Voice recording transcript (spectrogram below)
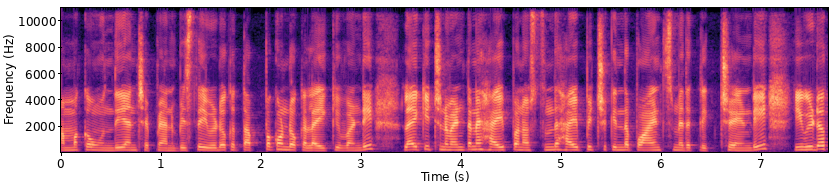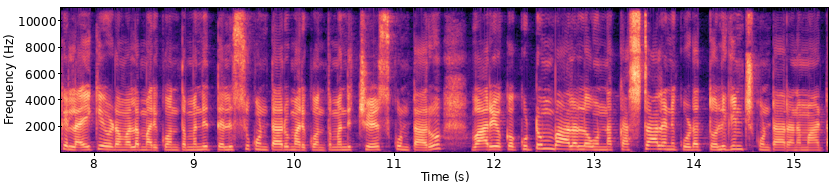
నమ్మకం ఉంది అని అని చెప్పి అనిపిస్తే ఈ వీడియోకి తప్పకుండా ఒక లైక్ ఇవ్వండి. లైక్ ఇచ్చిన వెంటనే హైప్ అని వస్తుంది. హైప్ ఇచ్చి కింద పాయింట్స్ మీద క్లిక్ చేయండి. ఈ వీడియోకి లైక్ ఇవ్వడం వల్ల మరి కొంతమంది తెలుసుకుంటారు మరి కొంతమంది చేసుకుంటారు. వారి యొక్క కుటుంబాలలో ఉన్న కష్టాలను కూడా తొలగించుకుంటారనమాట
